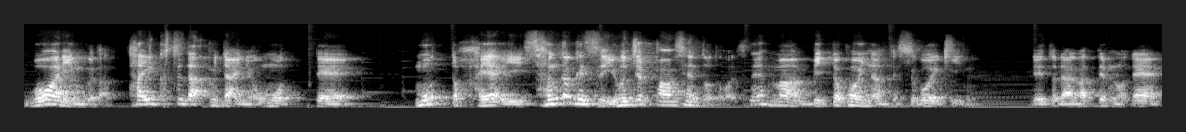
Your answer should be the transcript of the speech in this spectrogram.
ボアリングだ、退屈だ。みたいに思って、もっと早い3ヶ月で40%とかですね、まあ、ビットコインなんてすごい金レートで上がってるので、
